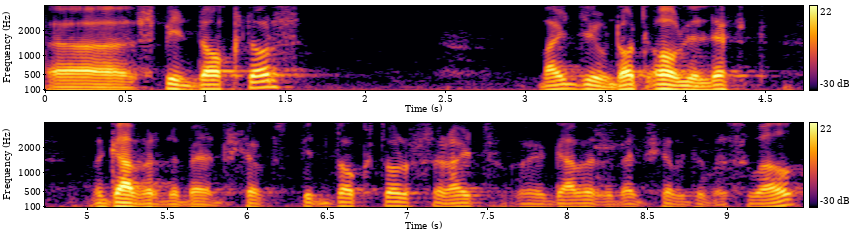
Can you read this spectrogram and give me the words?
uh, spin doctors. Mind you, not only left governments have spin doctors, right uh, governments have them as well.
